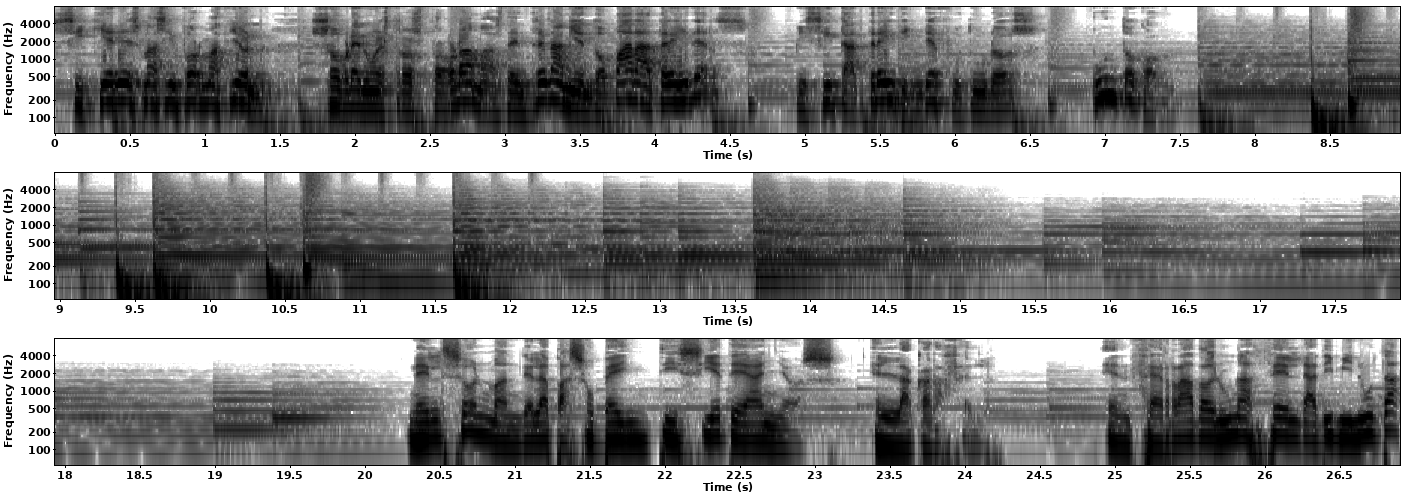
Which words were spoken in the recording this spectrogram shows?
Si quieres más información sobre nuestros programas de entrenamiento para traders, visita tradingdefuturos.com. Nelson Mandela pasó 27 años en la cárcel, encerrado en una celda diminuta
